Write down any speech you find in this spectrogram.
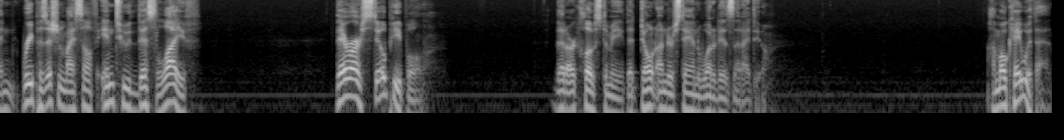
and repositioned myself into this life. There are still people that are close to me that don't understand what it is that I do. I'm okay with that.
